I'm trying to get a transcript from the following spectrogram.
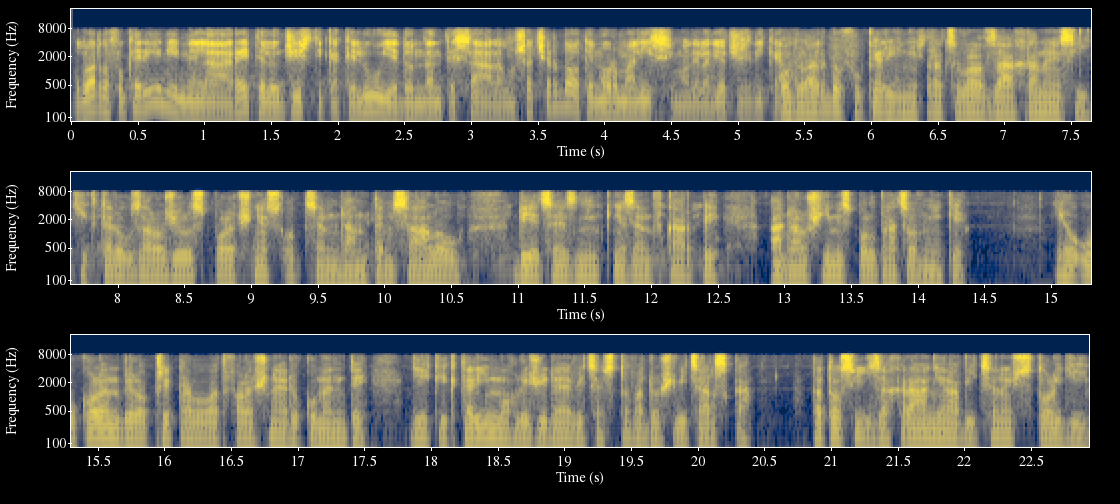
Odoardo Focherini nella rete logistica che lui e Don Dante Sala, un sacerdote normalissimo della diocesi di. Odoardo Focherini pracoval v záchranné síti, kterou založil společně s otcem Dantem Sálou, diecézním knězem v Karpi a dalšími spolupracovníky. Jeho úkolem bylo připravovat falešné dokumenty, díky kterým mohli židé vycestovat do Švýcarska. Tato síť zachránila více než 100 lidí.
